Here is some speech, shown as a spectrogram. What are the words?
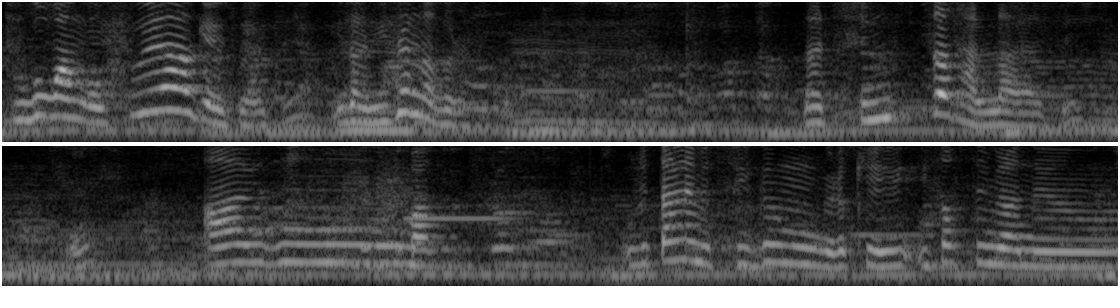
두고 간 거 후회하게 해줘야지. 난 이 생각을 했어. 나 진짜 잘나야지. 어? 아이고. 막 우리 딸내미 지금 이렇게 있었으면은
